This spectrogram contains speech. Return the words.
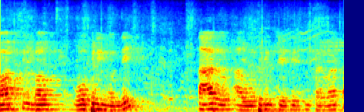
బాక్సింగ్ బౌ ఓపెనింగ్ ఉంది. సారు ఆ ఓపెనింగ్ చేసేసిన తర్వాత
